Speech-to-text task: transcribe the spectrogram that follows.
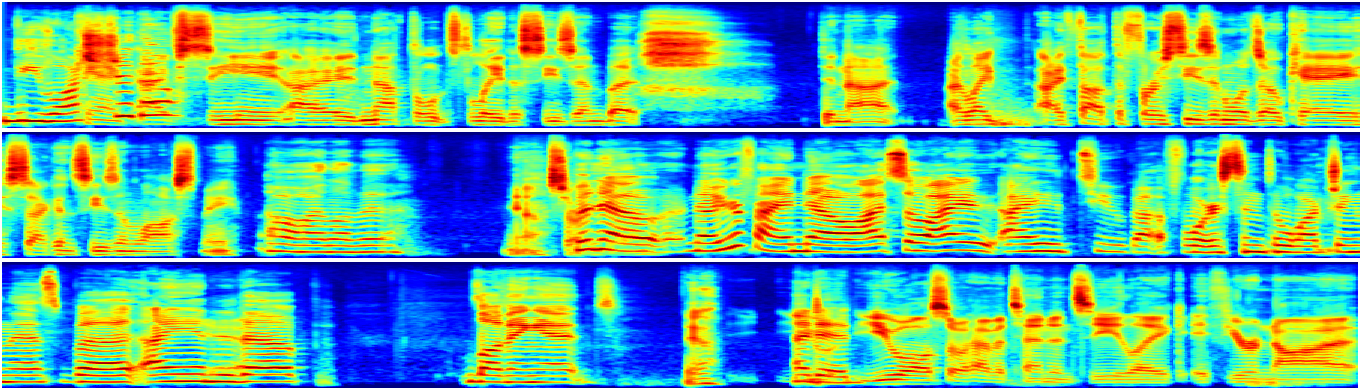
I don't. you watched Can't- it though? I've seen I not the latest season, but did not. I like. I thought the first season was okay. Second season lost me. Oh, I love it. Yeah, sorry. But no, on. no, you're fine. No, I so I I too got forced into watching this, but I ended up loving it. Yeah. I did. You also have a tendency, like, if you're not,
